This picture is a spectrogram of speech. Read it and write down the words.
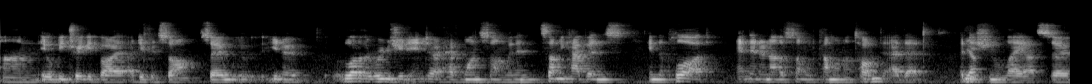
um, it will be triggered by a different song. So you know a lot of the rooms you'd enter have one song, and then something happens in the plot, and then another song would come on on top to add that additional layer. So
